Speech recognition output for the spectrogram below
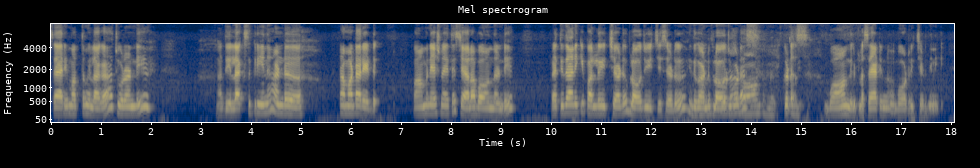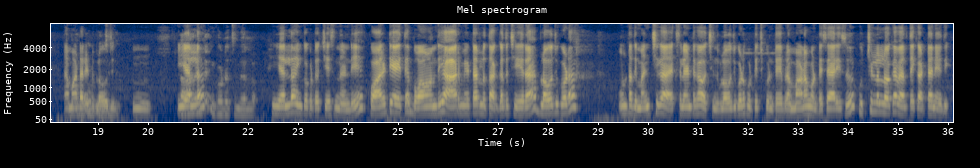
శారీ మొత్తం ఇలాగా చూడండి. అది lux green and tomato red. Combination అయితే చాలా బాగుందండి. ప్రతిదానికి పళ్ళు ఇచ్చాడు బ్లౌజ్ ఇచ్చేసాడు. ఇదిగోండి బ్లౌజ్ కూడా ఇక్కడ బాగుంది. ఇట్లా సాటిన్ బార్డర్ ఇచ్చాడు దీనికి. Tomato red blouse. ఈ ఎల్లో? ఇంకోటి వచ్చింది ఎల్లో. ఈ ఎల్లో ఇంకొకటి వచ్చేసిందండి. క్వాలిటీ అయితే బాగుంది. ఆరు మీటర్లు తగ్గదు చీర. బ్లౌజ్ కూడా ఉంటుంది. మంచిగా ఎక్సలెంట్గా వచ్చింది. బ్లౌజ్ కూడా కుట్టించుకుంటే బ్రహ్మాండంగా ఉంటాయి శారీస్. కుచ్చిళ్ళల్లోకే వెళ్తాయి కట్ అనేది.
